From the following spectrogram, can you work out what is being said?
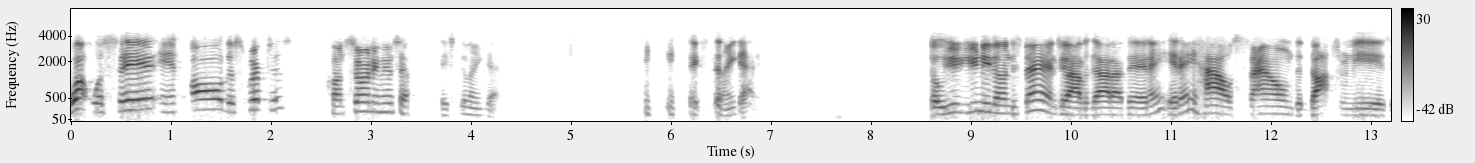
what was said in all the scriptures concerning himself. They still ain't got it. they still ain't got it. So you, you need to understand, child of God out there, it ain't it ain't how sound the doctrine is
